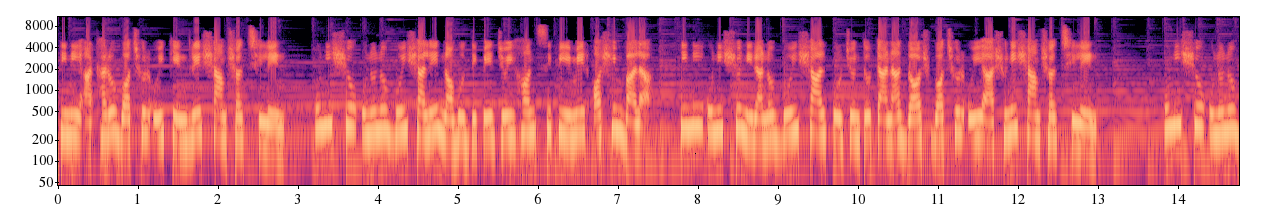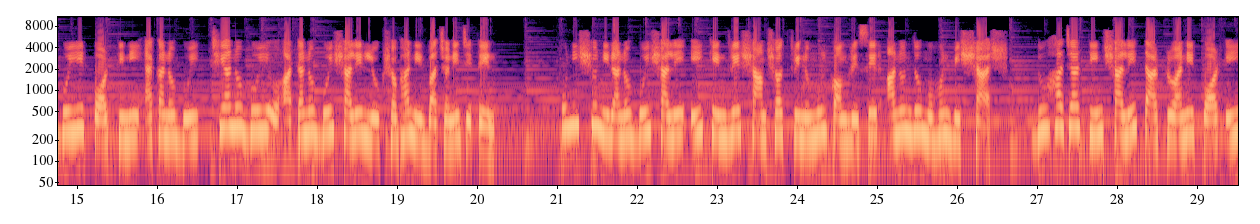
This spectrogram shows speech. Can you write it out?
তিনি আঠারো বছর ওই কেন্দ্রের সাংসদ ছিলেন। উনিশশো উননব্বই সালে নবদ্বীপে জয়ী হন সিপিএম এর অসীম বালা। তিনি উনিশশো নিরানব্বই সাল পর্যন্ত টানা দশ বছর ওই আসনে সাংসদ ছিলেন। উনিশশো উননব্বই এর পর তিনি একানব্বই, ছিয়ানব্বই ও আটানব্বই সালের লোকসভা নির্বাচনে জেতেন। উনিশশো নিরানব্বই সালে এই কেন্দ্রের সাংসদ তৃণমূল কংগ্রেসের আনন্দ মোহন বিশ্বাস। দু হাজার তিন সালে তার প্রয়াণের পর এই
